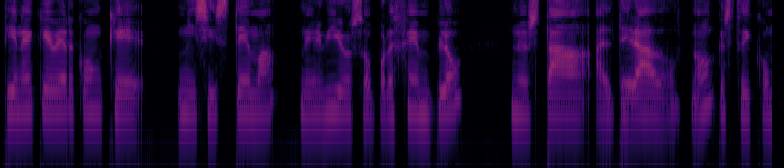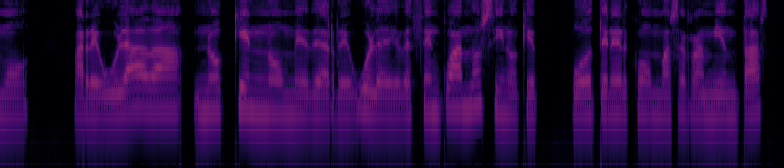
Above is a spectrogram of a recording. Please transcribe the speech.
tiene que ver con que mi sistema nervioso, por ejemplo, no está alterado, ¿no? Que estoy como más regulada, no que no me desregule de vez en cuando, sino que puedo tener como más herramientas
